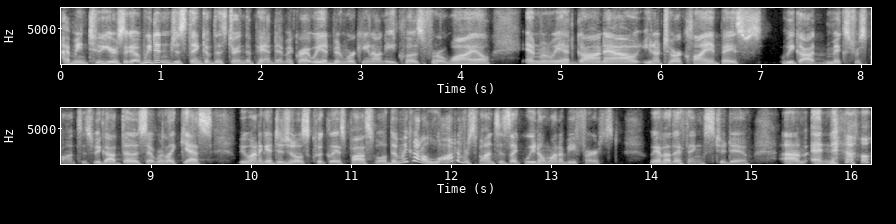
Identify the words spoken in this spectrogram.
I mean, two years ago, we didn't just think of this during the pandemic, right? We had been working on eClose for a while. And when we had gone out, you know, to our client base, we got mixed responses. We got those that were like, yes, we want to get digital as quickly as possible. Then we got a lot of responses like, we don't want to be first. We have other things to do. Um, and now,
